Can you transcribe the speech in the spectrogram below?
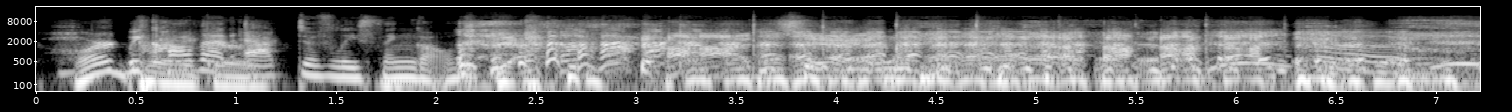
Hard. We call that actively single. oh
